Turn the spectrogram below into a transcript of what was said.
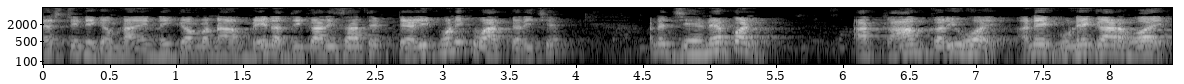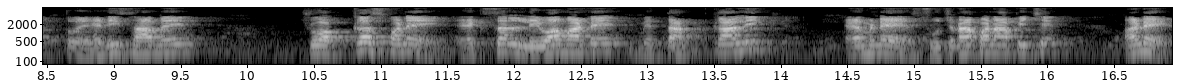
એસટી નિગમના, એ નિગમના મેઇન અધિકારી સાથે ટેલિફોનિક વાત કરી છે. અને જેને પણ આ કામ કર્યું હોય અને ગુનેગાર હોય, તો એની સામે ચોક્કસપણે એક્શન લેવા માટે મેં તાત્કાલિક એમને સૂચના પણ આપી છે. અને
